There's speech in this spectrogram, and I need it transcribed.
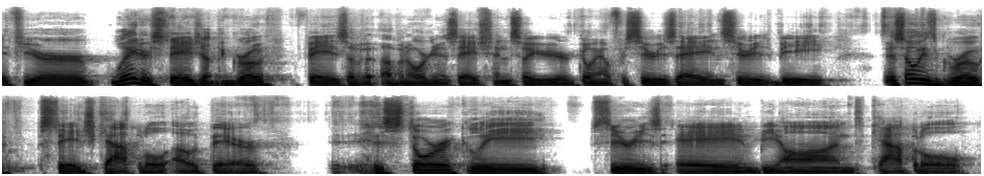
If you're later stage at the growth phase of, of an organization, so you're going out for Series A and Series B, there's always growth stage capital out there. Historically, Series A and beyond capital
